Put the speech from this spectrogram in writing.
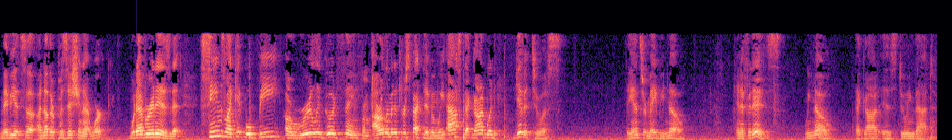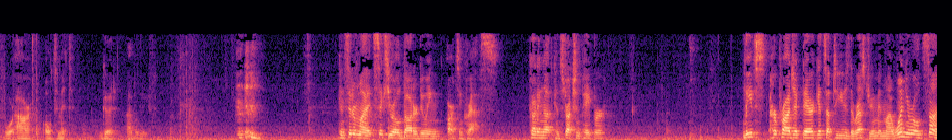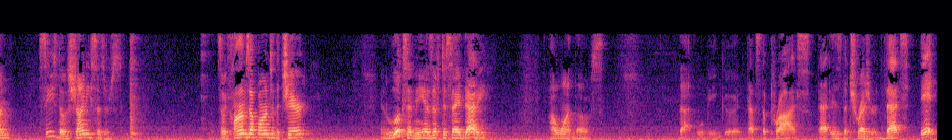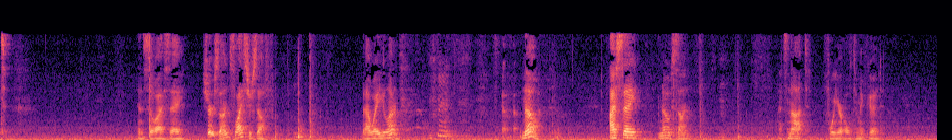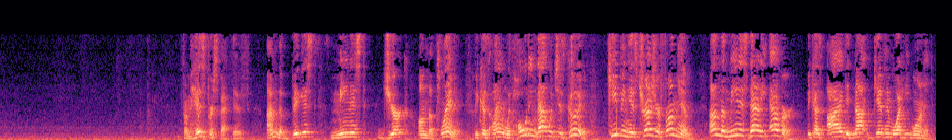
Maybe it's a, another position at work. Whatever it is that seems like it will be a really good thing from our limited perspective, and we ask that God would give it to us, the answer may be no. And if it is, we know that God is doing that for our ultimate good, I believe. Consider my six year old daughter doing arts and crafts, cutting up construction paper, leaves her project there, gets up to use the restroom, and my one year old son sees those shiny scissors. So he climbs up onto the chair and looks at me as if to say, Daddy, I want those. That will be good. That's the prize. That is the treasure. That's it. And so I say, Sure, son, slice yourself. That way you learn. no. I say, No, son. That's not for your ultimate good. From his perspective, I'm the biggest, meanest jerk on the planet because I am withholding that which is good, keeping his treasure from him. I'm the meanest daddy ever because I did not give him what he wanted.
